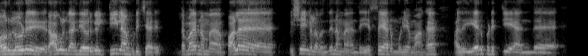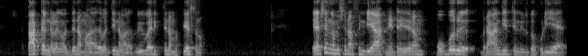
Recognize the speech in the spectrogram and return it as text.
அவர்களோடு ராகுல் காந்தி அவர்கள் டீலாம் குடிச்சாரு. இந்த மாதிரி நம்ம பல விஷயங்களை வந்து நம்ம அந்த எஸ்ஐஆர் மூலியமாக அது ஏற்படுத்திய அந்த தாக்கங்களை வந்து நம்ம அதை பத்தி நம்ம விவரித்து நம்ம பேசணும். எலெக்ஷன் கமிஷன் ஆஃப் இந்தியா நேற்றைய தினம் ஒவ்வொரு பிராந்தியத்தில் இருக்கக்கூடிய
